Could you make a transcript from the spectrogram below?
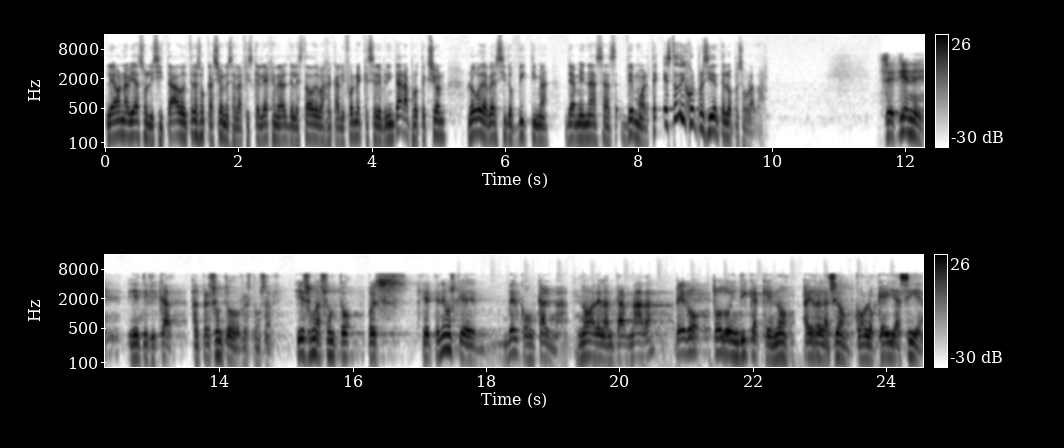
León había solicitado en tres ocasiones a la Fiscalía General del Estado de Baja California que se le brindara protección luego de haber sido víctima de amenazas de muerte. Esto dijo el presidente López Obrador. Se tiene identificado al presunto responsable y es un asunto pues que tenemos que ver con calma, no adelantar nada, pero todo indica que no hay relación con lo que ella hacía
